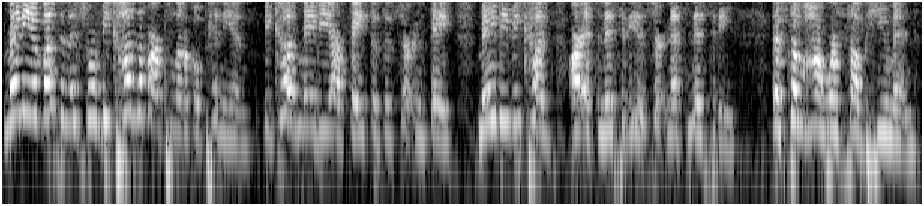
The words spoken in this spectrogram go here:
many of us in this room, because of our political opinions, because maybe our faith is a certain faith, maybe because our ethnicity is a certain ethnicity, that somehow we're subhuman.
